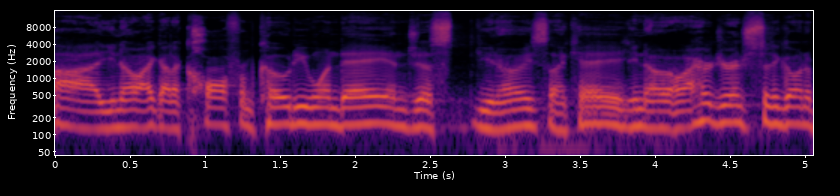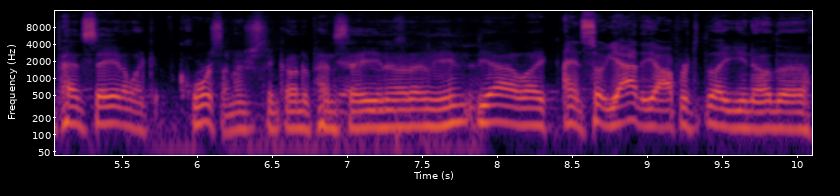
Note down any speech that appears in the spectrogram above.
uh, you know I got a call from Cody one day, and just you know he's like, hey, you know, I heard you're interested in going to Penn State. I'm like, of course I'm interested in going to Penn State. You know what I mean? Yeah, like, and so yeah, the oppor- like you know the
